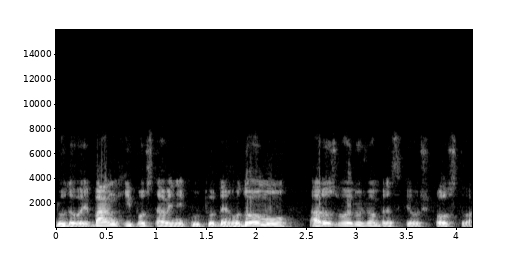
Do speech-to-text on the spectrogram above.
ľudovej banky, postavenie kultúrneho domu a rozvoj ružomberského školstva.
